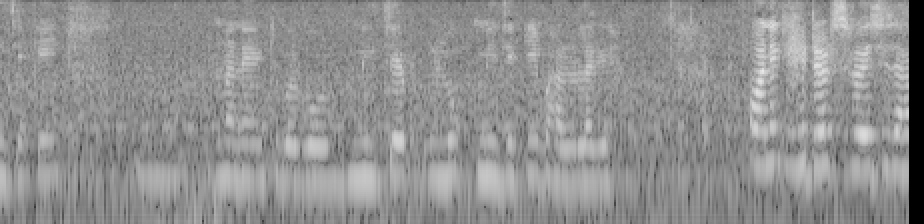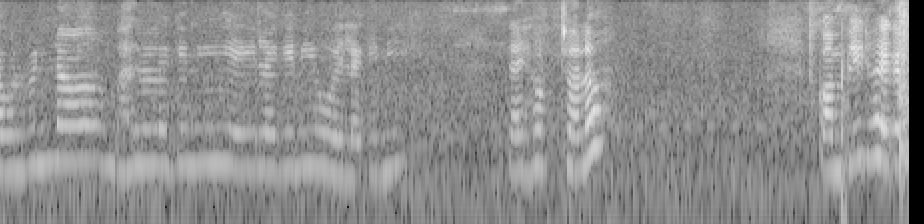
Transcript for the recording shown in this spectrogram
নিজেকেই মানে কি বলব নিজের লুক নিজেকেই ভালো লাগে। অনেক হেটার্স রয়েছে যারা বলবেন, না, ভালো লাগেনি, এই লাগেনি, ওই লাগেনি। যাই হোক, চলো। কমপ্লিট হয়ে গেল।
